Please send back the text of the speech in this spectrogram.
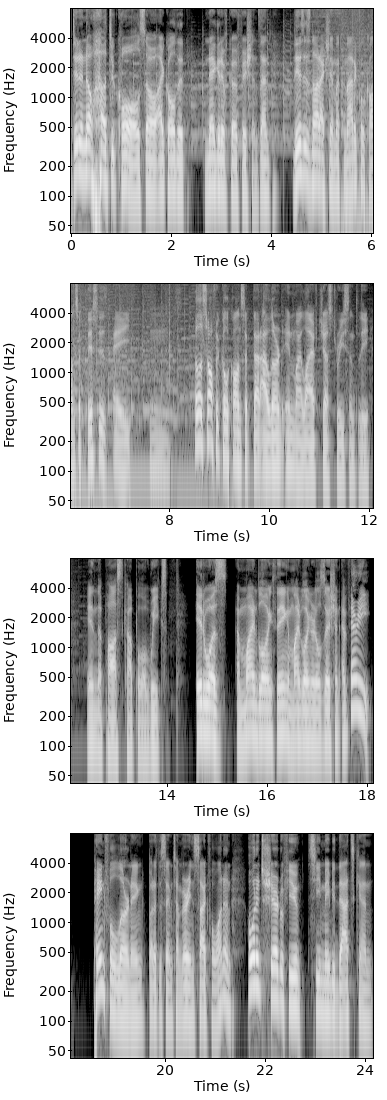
didn't know how to call, so I called it negative coefficients. And this is not actually a mathematical concept, this is a hmm, philosophical concept that I learned in my life just recently in the past couple of weeks. It was a mind blowing thing, a mind blowing realization, a very painful learning, but at the same time, very insightful one. And I wanted to share it with you, see maybe that can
